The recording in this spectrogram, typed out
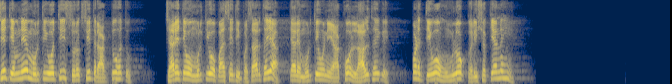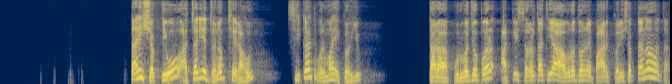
જે તેમને મૂર્તિઓથી સુરક્ષિત રાખતું હતું. જ્યારે તેઓ મૂર્તિઓ પાસેથી પસાર થયા, ત્યારે મૂર્તિઓની આંખો લાલ થઈ ગઈ, પણ તેઓ હુમલો કરી શક્યા નહીં. તારી શક્તિઓ આશ્ચર્યજનક છે, રાહુલ, શ્રીકાંત વર્માએ કહ્યું. તારા પૂર્વજો પર આટલી સરળતાથી આ અવરોધોને પાર કરી શકતા ન હતા.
